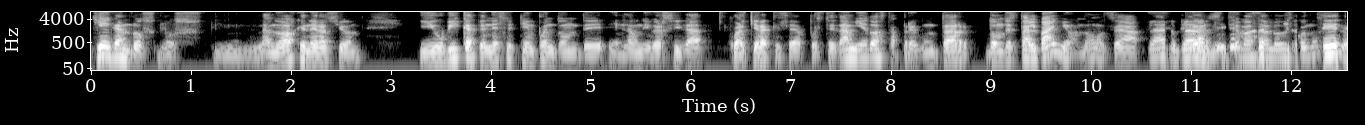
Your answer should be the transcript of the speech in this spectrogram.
llegan los, los, la nueva generación y ubícate en ese tiempo en donde en la universidad cualquiera que sea, pues te da miedo hasta preguntar dónde está el baño, ¿no? O sea, claro, claro. realmente vas a lo desconocido.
